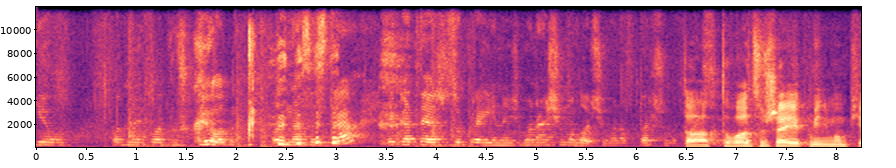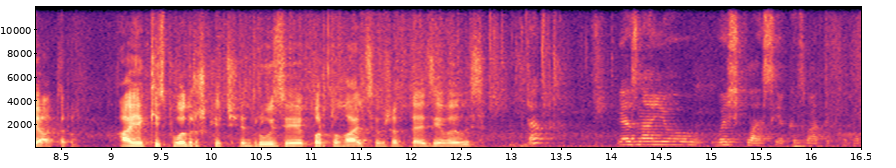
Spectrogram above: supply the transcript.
є у одної подружки одна, одна сестра, яка теж з України, вона ще молодша, вона в першому класі. Так, то вас вже як мінімум п'ятеро. А якісь подружки чи друзі португальці вже в тебе з'явилися? Я знаю весь клас, як звати кого.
